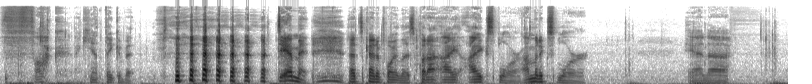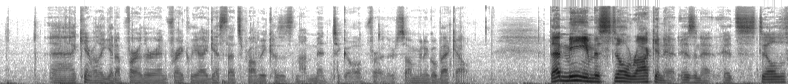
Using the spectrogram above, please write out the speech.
Fuck. I can't think of it. Damn it. That's kind of pointless. But I, I, I explore. I'm an explorer. And, uh, I can't really get up farther, and frankly, I guess that's probably because it's not meant to go up further, so I'm going to go back out. That meme is still rocking it, isn't it? It's still,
